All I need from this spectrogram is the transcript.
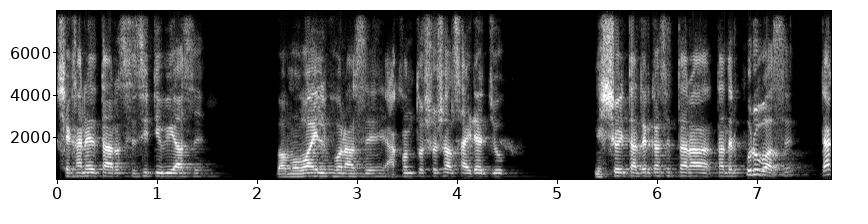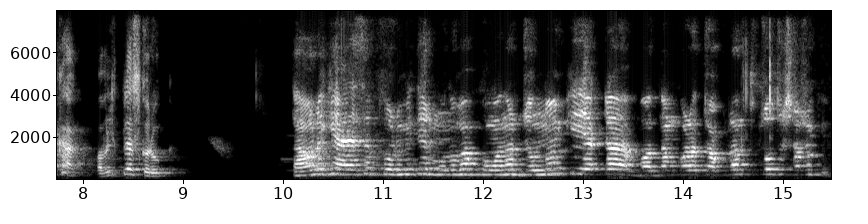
সেখানে তার সিসিটিভি আছে বা মোবাইল ফোন আছে। এখন তো সোশ্যাল সাইডের যুগ। নিশ্চয়ই তাদের কাছে তারা তাদের প্রুফ আছে। দেখা পাবলিক প্লেস করুক। তাহলে কি আইএসএফ কর্মীদের মনোভাব কমানোর জন্যই কি একটা বদনাম করা চক্রান্ত চলছে শাসকের?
